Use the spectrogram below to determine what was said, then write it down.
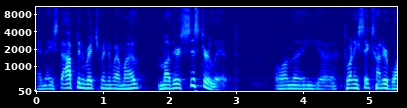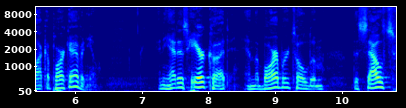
And they stopped in Richmond, where my mother's sister lived, on the uh, 2600 block of Park Avenue. And he had his hair cut, and the barber told him the South's,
